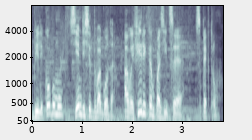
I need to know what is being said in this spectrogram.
Билли Кобому 72 года, а в эфире композиция «Спектрум».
